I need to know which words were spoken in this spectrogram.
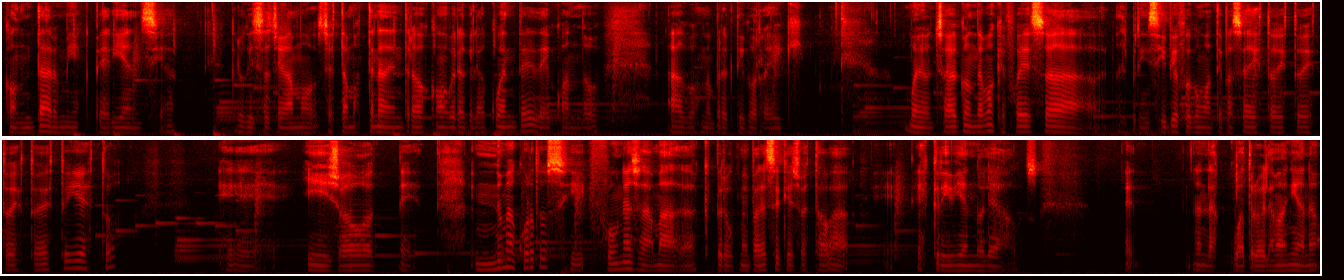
contar mi experiencia. Creo que ya llegamos, ya estamos tan adentrados como para que la cuente de cuando hago me practico Reiki. Bueno, ya contamos que fue esa. Al principio fue como te pasa esto, esto, esto, esto, esto y esto. Eh, y yo. No me acuerdo si fue una llamada, pero me parece que yo estaba escribiéndole a Agus. En las 4 de la mañana,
